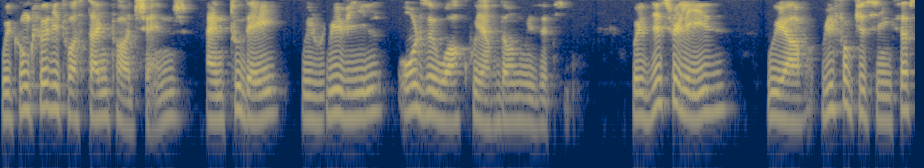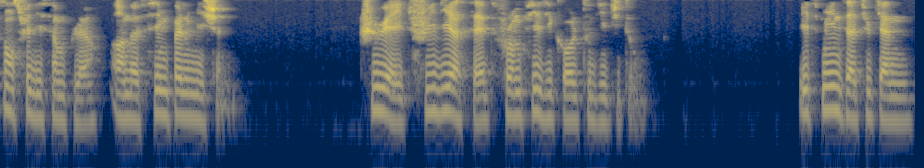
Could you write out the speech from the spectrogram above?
We concluded it was time for a change, and today we reveal all the work we have done with the team. With this release, we are refocusing Substance 3D Sampler on a simple mission. Create 3D assets from physical to digital. It means that you can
